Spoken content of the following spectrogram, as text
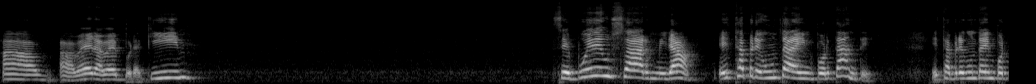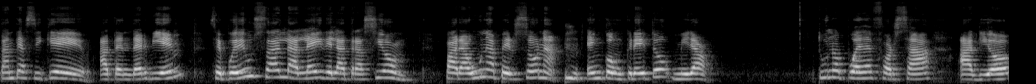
A, ver, a ver, por aquí. Se puede usar, mira, esta pregunta es importante. Esta pregunta es importante, así que atender bien. Se puede usar la ley de la atracción para una persona en concreto. Mira, Tú no puedes forzar a Dios,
